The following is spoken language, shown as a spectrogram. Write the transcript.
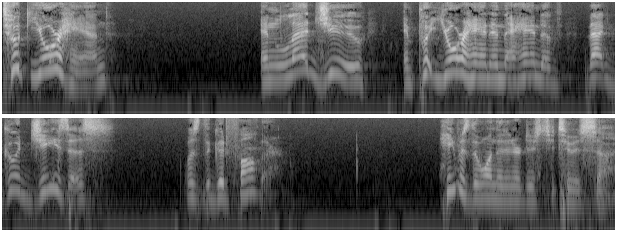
took your hand and led you and put your hand in the hand of that good Jesus was the good Father. He was the one that introduced you to his son.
